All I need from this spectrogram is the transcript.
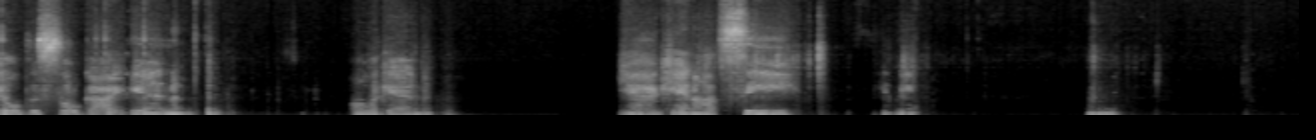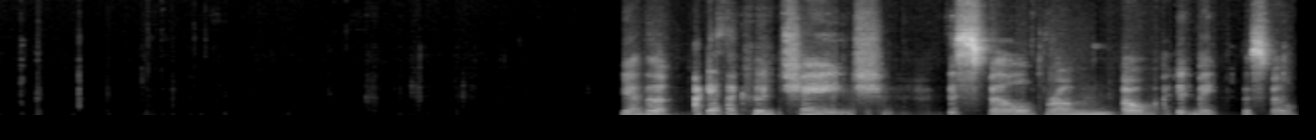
fill this little guy in. All again. Yeah, I cannot see. Yeah, the I guess I could change this spell from oh, I did make this spell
